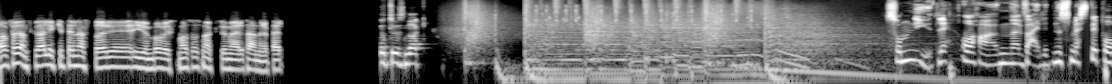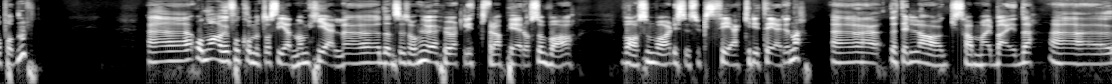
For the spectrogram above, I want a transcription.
da får vi ønske deg lykke til neste år i i Jumbo Visma, så snakkes vi mer seinere, Per. Ja, tusen takk. Så nydelig å ha en verdensmester på podden. Eh, og nå har vi fått kommet oss gjennom hele den sesongen. Vi har hørt litt fra Per også hva, hva som var disse suksesskriteriene. Eh, dette lagsamarbeidet. Eh,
